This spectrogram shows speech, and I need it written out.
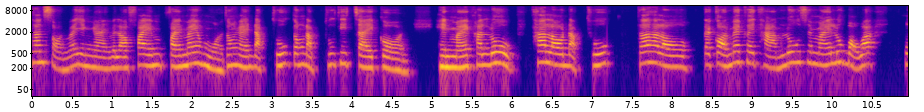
ท่านสอนว่ายังไง เวลาไฟไฟไหม้หัวต้องไงดับทุกข์ต้องดับทุกข์ที่ใจก่อน เห็นไหมคะลูก ถ้าเราดับทุกข์ถ้าเราแต่ก่อนแม่เคยถามลูกใช่ไหมลูกบอกว่า โห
